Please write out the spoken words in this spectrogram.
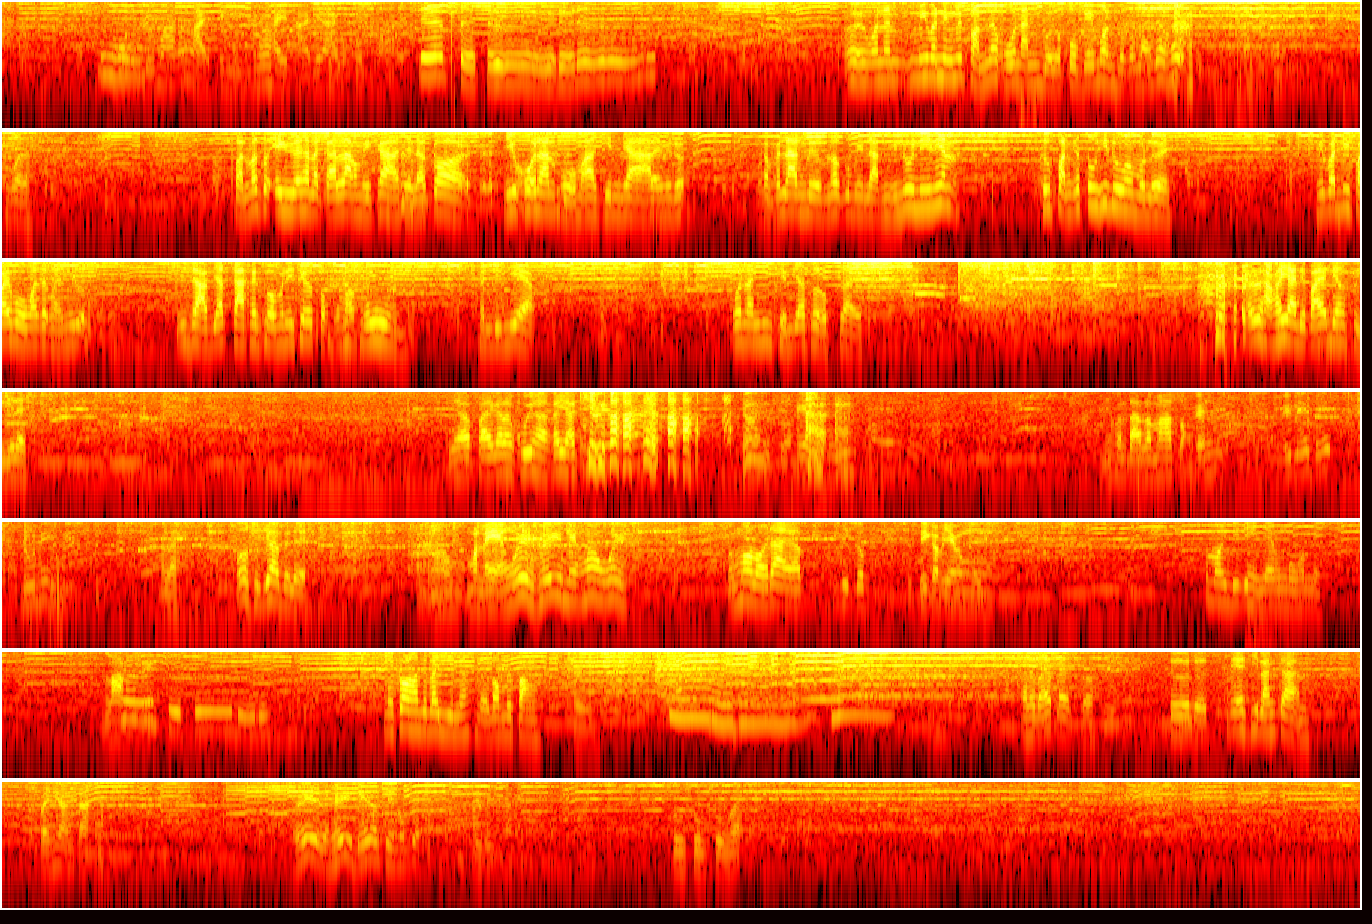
อ้โหดูมาตั้งหลายปีใครถ่ายไม่ได้ก็โคตรควายอะเตอเตอเตอเดอเดอเออวันนั้นมีวันหนึ่งไม่ฝันเรื่องโคนันบวกกับโปเกมอนบวกกับอะไรเรื่องโหว่าอะไรฝันว่าตัวเองอยู่ในธนาคารล่างอเมริกาเสร็จแล้วก็มีโคนันโผล่มากินยาอะไรไม่รู้กลับไปร่างเดิมแล้วก็มีรันมีนู่นนี่เนี่ยคือฝันการะตูนที่ดูมาหมดเลย มีบัดดี้ไฟโผล่มาจากไหนไม่รู้ มีดาบยักษ์กาแคนทัวร์มานี่เชื่อตกลงมาปุ้งแผ่นดินแยกวันนั้นยิงเข็มยาสลบใส่แล้วถังขยะเดี๋ยวไปเรียงสีเลยเนี่ยไปกำลังคุยหาขยะกินตัวขยะมีคนตามเรามาสองคเฮ้ยนเฮ้ยเบสเบสดูนี่สิอะไร โอ้ สุดยอดไปเลย อ้าวมันแรงเว้ย เฮ้ย แมงเม่าเว้ยมันหม้อลอยได้ครับดีก็ตีกับยายแมงมุม ถ้ามองดีจะเห็นยายแมงมุมครับนี่ลั่นเลยตื้อตื้อดูดิในกล้องเราจะได้ยินนะ เดี๋ยวลองไปฟังเอออะไรไปไปต่อเจอเดี๋ยวเนี่ยที่ล้างจาน ไปที่ทางจังเฮ้ย เฮ้ย เบสเราเจอนกด้วยเดี๋ยวไปที่ทาง ซูมซูมซูมไว้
